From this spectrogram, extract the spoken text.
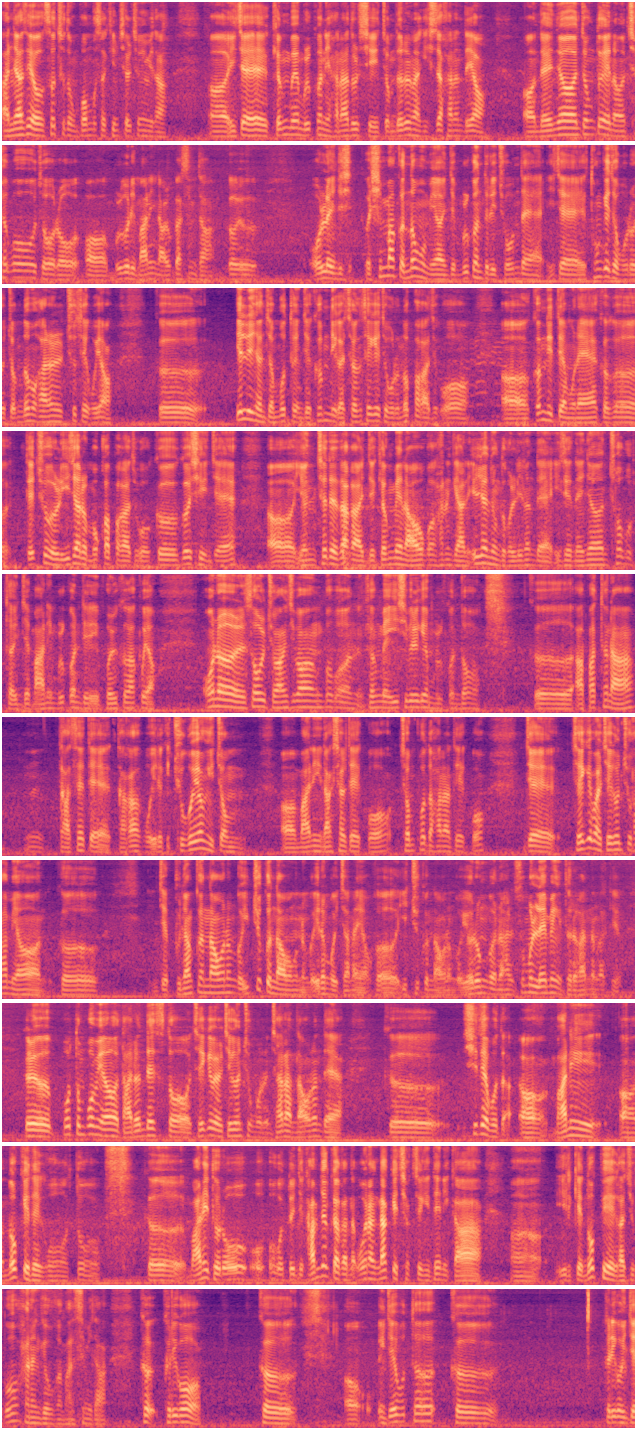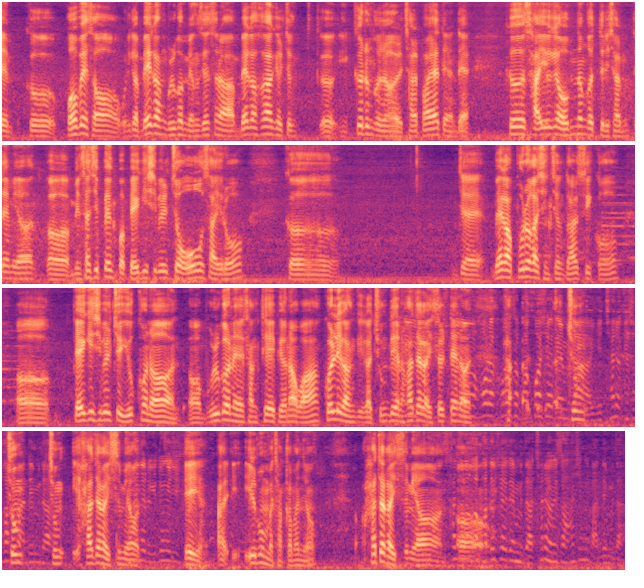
안녕하세요. 서초동 본부서 김철중입니다. 어, 이제 경매 물건이 하나둘씩 좀 늘어나기 시작하는데요. 어, 내년 정도에는 최고조로 어, 물건이 많이 나올 것 같습니다. 그 원래 이제 시- 그 10만 건 넘으면 이제 물건들이 좋은데 이제 통계적으로 좀 넘어가는 추세고요. 그 1, 2년 전부터 이제 금리가 전 세계적으로 높아가지고 어, 금리 때문에 그거 대출 이자를 못 갚아가지고 그것이 이제 어, 연체되다가 이제 경매 나오고 하는 게 한 1년 정도 걸리는데 이제 내년 초부터 이제 많이 물건들이 보일 것 같고요. 오늘 서울중앙지방법원 경매 21개 물건도 그 아파트나 음, 다세대 다가구 이렇게 주거용이 좀 어, 많이 낙찰돼 있고 점포도 하나 돼 있고 이제 재개발 재건축하면 그 이제 분양권 나오는 거 입주권 나오는 거 이런 거 있잖아요. 그 입주권 나오는 거 이런 거는 한 24명이 들어가는 것 같아요. 그 보통 보면 다른 데서도 재개발 재건축물은 잘 안 나오는데 그 시대보다 어 많이 어 높게 되고 또 그 많이 들어오고 또 이제 감정가가 워낙 낮게 책정이 되니까 어 이렇게 높이 해가지고 하는 경우가 많습니다. 그 그리고 그 어 이제부터 그 그리고 이제 그 법에서 우리가 매각 물건 명세서나 매각 허가 결정 그 이- 그런 거를 잘 봐야 되는데 그 사유가 없는 것들이 잘못되면 어 민사집행법 121조 5 사유로 그 이제 매각 불허가 신청도 할 수 있고 어 121조 6호는 어 물건의 상태의 변화와 권리 관계가 중대한 하자가 있을 때는. 중- 중-. 중 하자가 있으면 이동해 주십시오. 예, 예. 아, 1분만 잠깐만요. 하자가 있으면 사진 허가 어 받으셔야 됩니다. 촬영해서 하시는 거 안 됩니다.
